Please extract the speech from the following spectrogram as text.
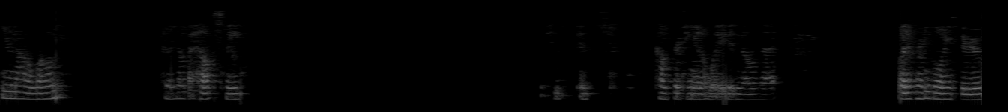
you're not alone I know that helps me. It's comforting in a way to know that whatever I'm going through,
